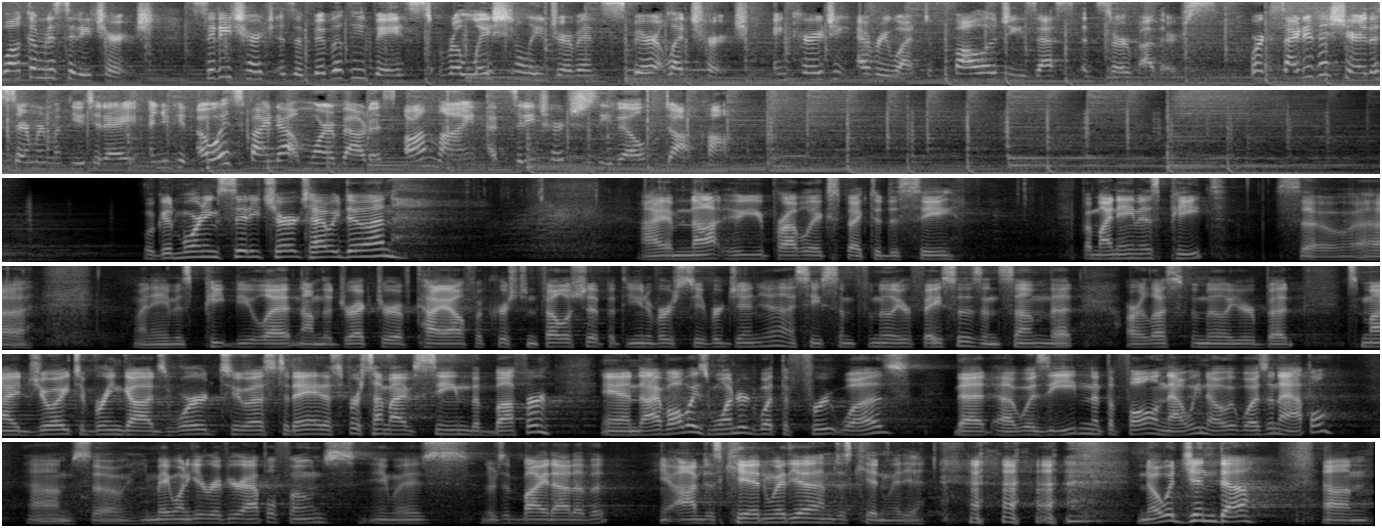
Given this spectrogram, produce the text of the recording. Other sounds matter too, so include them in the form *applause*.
Welcome to City Church. City Church is a biblically based, relationally driven, spirit led church, encouraging everyone to follow Jesus and serve others. We're excited to share this sermon with you today, and you can always find out more about us online at citychurchcville.com. Well, good morning, City Church. How we doing? I am not who you probably expected to see, but my name is Pete. So, uh, my name is Pete Bulette, and I'm the director of Chi Alpha Christian Fellowship at the University of Virginia. I see some familiar faces and some that are less familiar, but it's my joy to bring God's word to us today. That's the first time I've seen the buffer, and I've always wondered what the fruit was that uh, was eaten at the fall, and now we know it was an apple. Um, so you may want to get rid of your Apple phones. Anyways, there's a bite out of it. I'm just kidding with you. I'm just kidding with you. *laughs* no agenda. Um,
